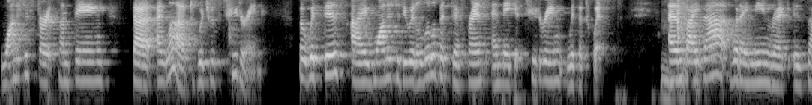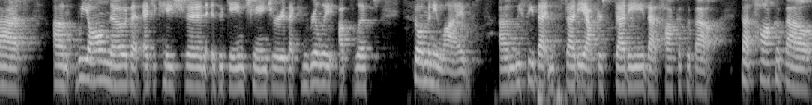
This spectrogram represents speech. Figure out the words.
wanted to start something that I loved, which was tutoring. But with this, I wanted to do it a little bit different and make it tutoring with a twist. Mm-hmm. And by that, what I mean, Ric, is that um, we all know that education is a game changer that can really uplift so many lives. Um, we see that in study after study that talk us about that talk about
